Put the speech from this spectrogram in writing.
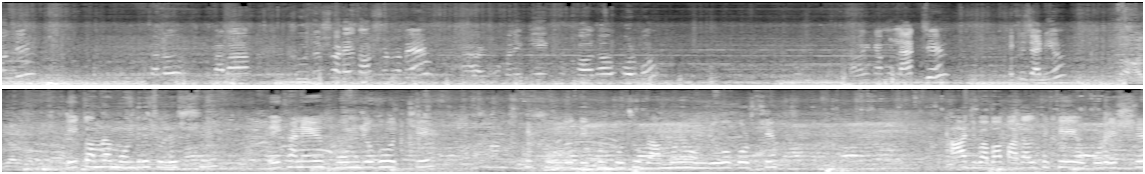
মন্দির। চলো বাবা সূর্যেশ্বরে দর্শন হবে, আর ওখানে গিয়ে একটু খাওয়া দাওয়া করব। আমাকে কেমন লাগছে? একটু জানিও। এই তো আমরা মন্দিরে চলে এসেছি। এইখানে হোমযজ্ঞ হচ্ছে। খুব সুন্দর, দেখুন প্রচুর ব্রাহ্মণে হোমযজ্ঞ করছে। আজ বাবা পাতাল থেকে ওপরে এসছে।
